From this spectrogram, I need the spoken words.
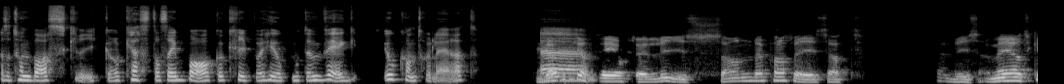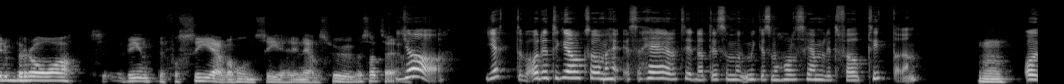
alltså att hon bara skriker och kastar sig bak och kryper ihop mot en vägg okontrollerat. Jag tycker uh, att det också är lysande på något vis. Att, lysande. Men jag tycker det är bra att vi inte får se vad hon ser i Nels huvud så att säga. Ja, jättebra. Och det tycker jag också om hela tiden att det är så mycket som hålls hemligt för tittaren. Mm. Och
